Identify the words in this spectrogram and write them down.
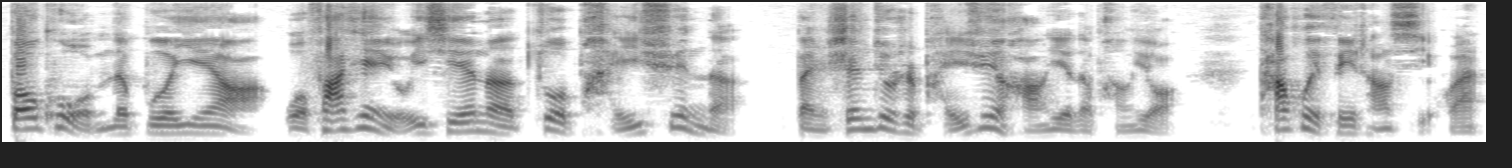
包括我们的播音啊，我发现有一些呢做培训的，本身就是培训行业的朋友，他会非常喜欢。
